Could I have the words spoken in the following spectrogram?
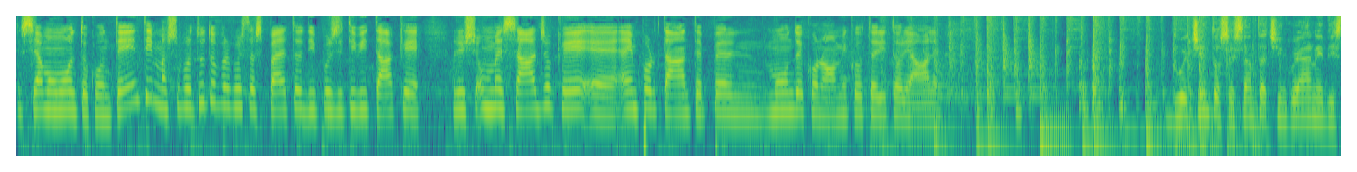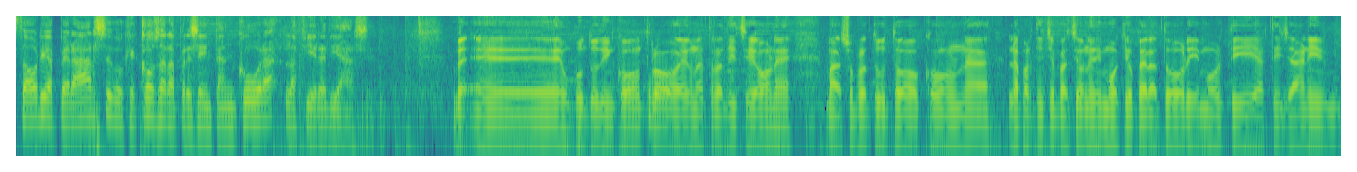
siamo molto contenti ma soprattutto per questo aspetto di positività che un messaggio che eh, è importante per il mondo economico territoriale. 265 anni di storia per Arsego, che cosa rappresenta ancora la fiera di Arsego? Beh, eh, è un punto di incontro, è una tradizione, ma soprattutto con eh, la partecipazione di molti operatori, molti artigiani,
